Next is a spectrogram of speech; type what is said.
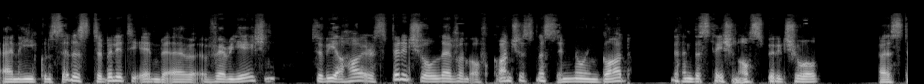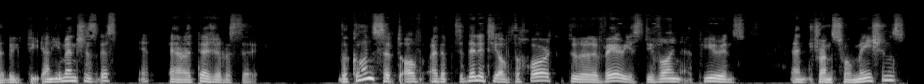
and he considers stability and uh, variation to be a higher spiritual level of consciousness in knowing God than the station of spiritual uh, stability. And he mentions this in uh, The concept of adaptability of the heart to the various divine appearances and transformations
